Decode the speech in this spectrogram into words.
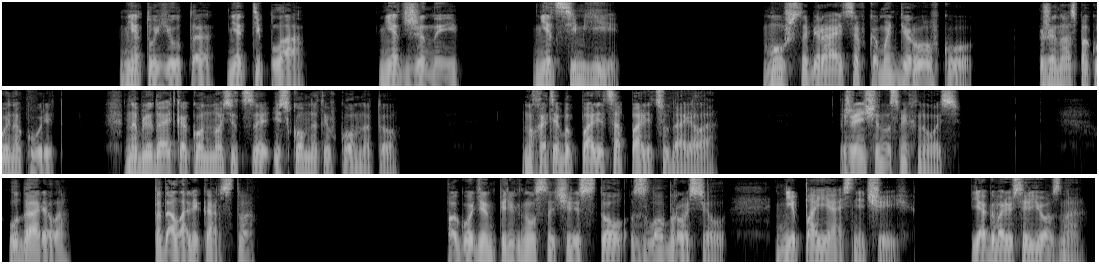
Нет уюта, нет тепла, нет жены, нет семьи. Муж собирается в командировку, Жена спокойно курит. Наблюдает, как он носится из комнаты в комнату. Ну, хотя бы палец о палец ударила. Женщина усмехнулась. Ударила. Подала лекарство. Погодин перегнулся через стол, зло бросил. «Не поясничай. Я говорю серьезно.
